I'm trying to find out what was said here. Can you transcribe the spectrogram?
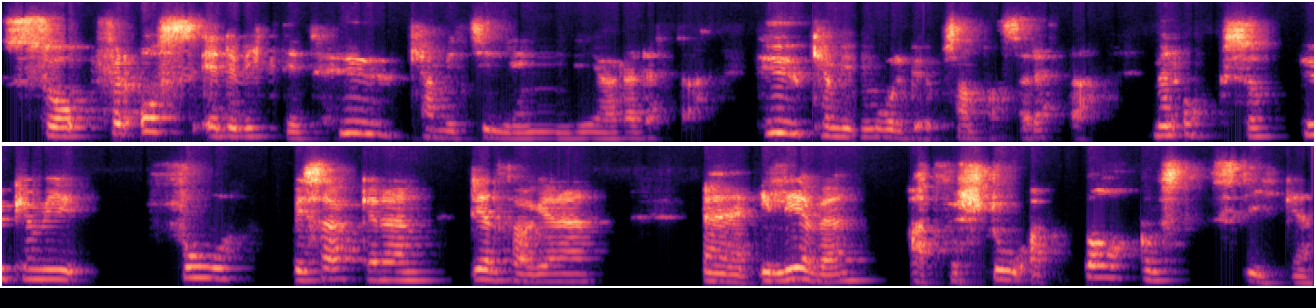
Så för oss är det viktigt, hur kan vi tillgängliggöra detta? Hur kan vi målgruppsanpassa detta? Men också, hur kan vi få besökaren, deltagaren, eh, eleven att förstå att bakom statistiken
